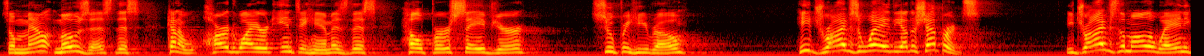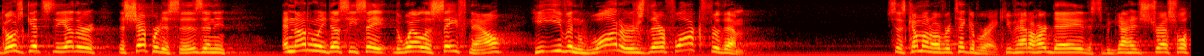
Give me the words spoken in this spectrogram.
So Mount Moses, this kind of hardwired into him as this helper, savior, superhero, he drives away the other shepherds. He drives them all away and he goes gets the other the shepherdesses and he, and not only does he say the well is safe now, he even waters their flock for them. He says, "Come on over, take a break. You've had a hard day. This has been kind of stressful."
